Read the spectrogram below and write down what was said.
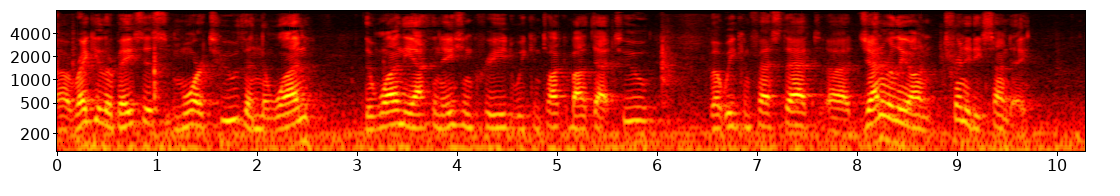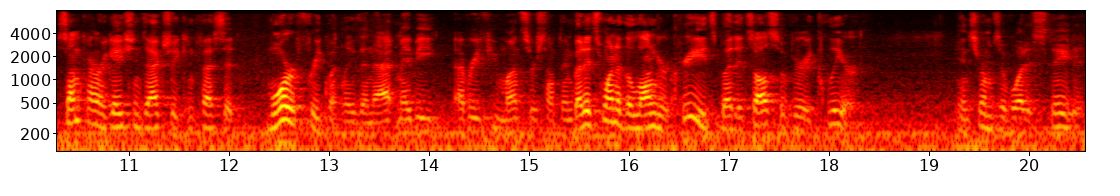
uh, regular basis, more two than the one. The one, the Athanasian Creed, we can talk about that too, but we confess that uh, generally on Trinity Sunday. Some congregations actually confess it more frequently than that, maybe every few months or something. But it's one of the longer creeds, but it's also very clear in terms of what is stated,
